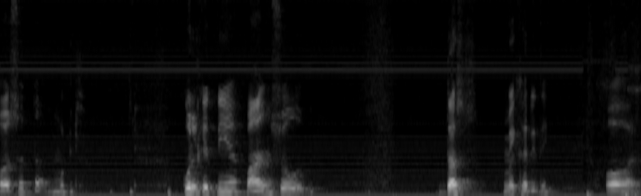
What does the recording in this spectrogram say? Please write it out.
औसत मूल्य। कुल कितनी है? पाँच सौ दस में खरीदे और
